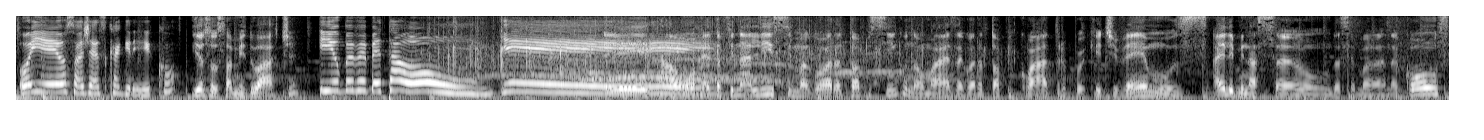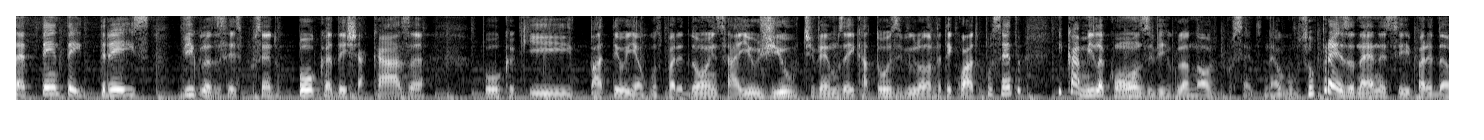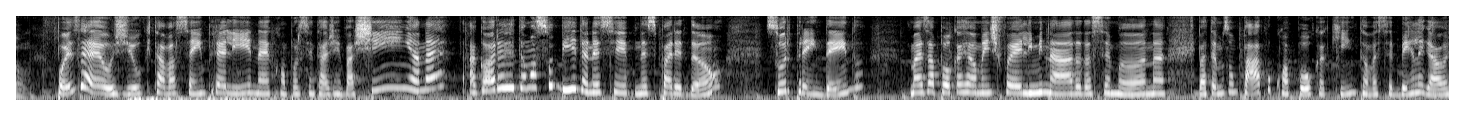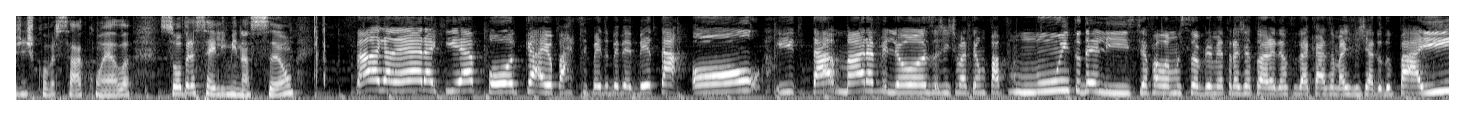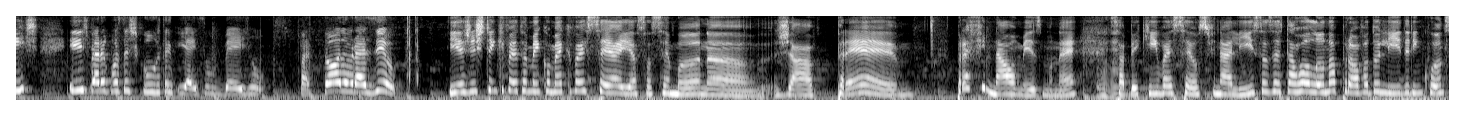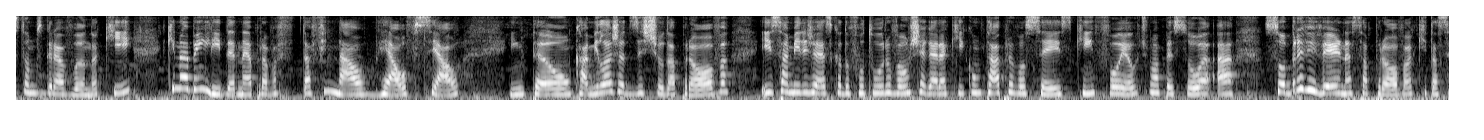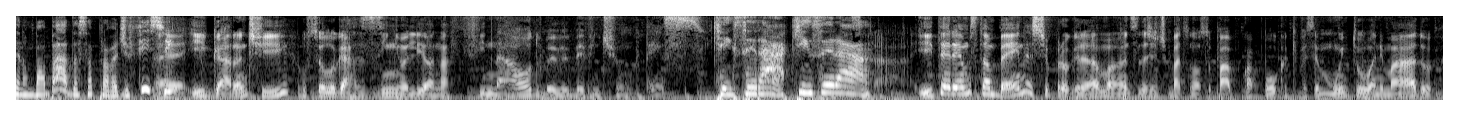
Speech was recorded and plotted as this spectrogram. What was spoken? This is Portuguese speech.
Oi, eu sou a Jéssica Greco. E eu sou o Samir Duarte. E o BBB tá on! Yeah! tá on, reta finalíssima agora. Top 5 não mais, agora top 4, porque tivemos a eliminação da semana com 73,16%. Pouca deixa a casa. Pouca que bateu em alguns paredões, saiu. Gil, tivemos aí 14,94% e Camila com 11,9%, né? Alguma surpresa, né, nesse paredão. Pois é, o Gil que tava sempre ali, né, com a porcentagem baixinha, né? Agora ele deu uma subida nesse, nesse paredão, surpreendendo. Mas a Poca realmente foi eliminada da semana. Batemos um papo com a Poca aqui, então vai ser bem legal a gente conversar com ela sobre essa eliminação. Fala galera, aqui é a Poca. Eu participei do BBB Tá On e tá maravilhoso. A gente vai ter um papo muito delícia. Falamos sobre a minha trajetória dentro da casa mais vigiada do país e espero que vocês curtem. E é isso, um beijo para todo o Brasil. E a gente tem que ver também como é que vai ser aí essa semana já pré pré-final mesmo, né? Uhum. Saber quem vai ser os finalistas. E tá rolando a prova do líder enquanto estamos gravando aqui, que não é bem líder, né? A prova da final real oficial. Então, Camila já desistiu da prova e Samir e Jéssica do futuro vão chegar aqui contar para vocês quem foi a última pessoa a sobreviver nessa prova, que tá sendo babada, essa prova difícil, é, e garantir o seu lugarzinho ali, ó, na final do BBB 21. Tenso. Quem será? Quem será? Quem será? E teremos também neste programa, antes da gente bater o nosso papo com a Pouca, que vai ser muito animado,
